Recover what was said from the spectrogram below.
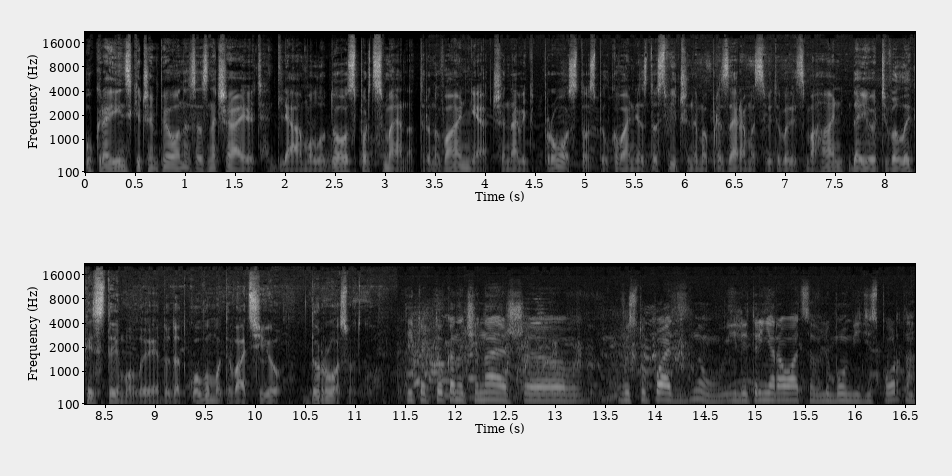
Українські чемпіони зазначають, для молодого спортсмена тренування чи навіть просто спілкування з досвідченими призерами світових змагань дають великий стимул і додаткову мотивацію до розвитку. Ты как только начинаешь э, выступать ну, или тренироваться в любом виде спорта,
